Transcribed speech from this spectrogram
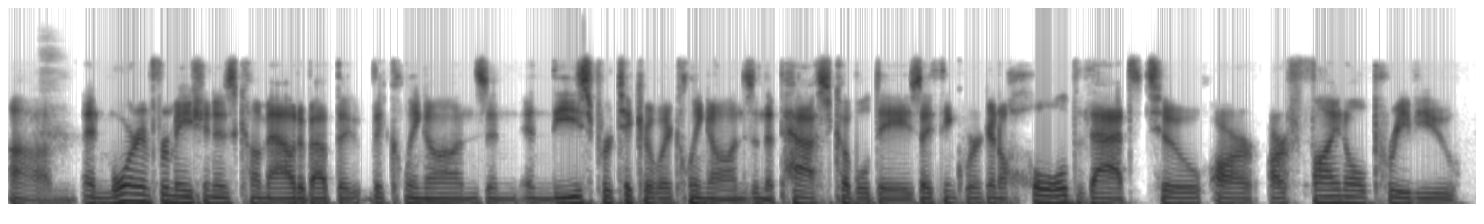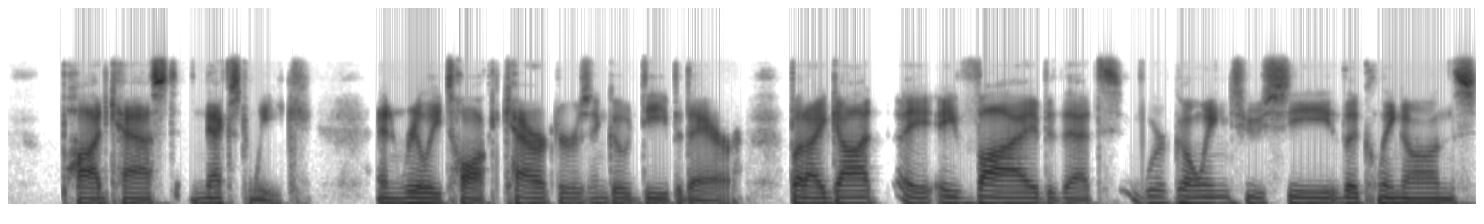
Um, and more information has come out about the the Klingons and and these particular Klingons in the past couple days. I think we're going to hold that to our our final preview podcast next week and really talk characters and go deep there. But I got a, a vibe that we're going to see the Klingons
